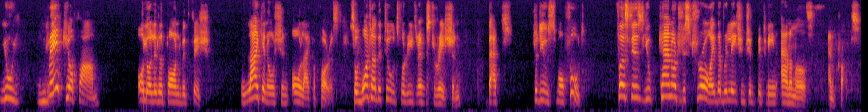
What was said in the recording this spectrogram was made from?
you make your farm or your little pond with fish like an ocean or like a forest. So, what are the tools for restoration that produce more food? First is you cannot destroy the relationship between animals and crops.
